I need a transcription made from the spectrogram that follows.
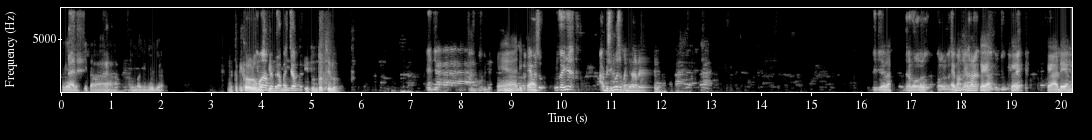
Jadi harus kita imbangin juga. Nah, tapi kalau lu masuk berapa jam dituntut sih lu. Iya, ya Lu kayaknya dikat. masuk, lu kayaknya abis ini masuk penjara deh. Iya, kalau kalau lu masuk Emang- penjara, emang kayak- kayak deh. kayak ada yang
